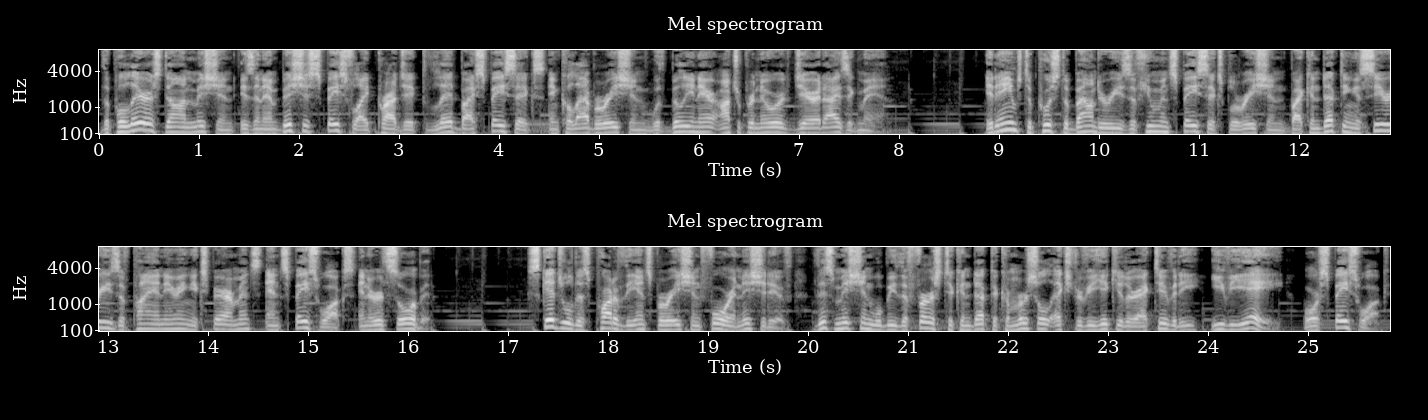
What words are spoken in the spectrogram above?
The Polaris Dawn mission is an ambitious spaceflight project led by SpaceX in collaboration with billionaire entrepreneur Jared Isaacman. It aims to push the boundaries of human space exploration by conducting a series of pioneering experiments and spacewalks in Earth's orbit. Scheduled as part of the Inspiration 4 initiative, this mission will be the first to conduct a commercial extravehicular activity, EVA, or spacewalk,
